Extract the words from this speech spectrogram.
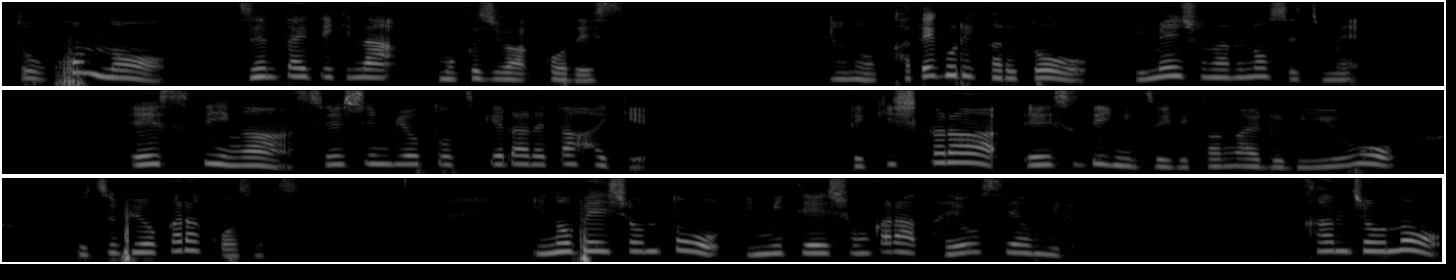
えっと、本の全体的な目次はこうです。あのカテゴリカルとディメンショナルの説明。ASD が精神病と付けられた背景。歴史から ASD について考える理由をうつ病から考察。イノベーションとイミテーションから多様性を見る。感情の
